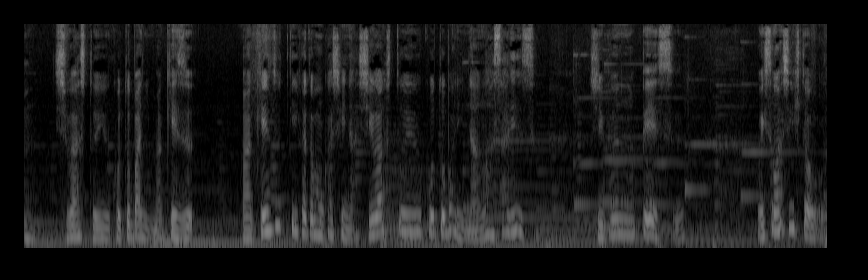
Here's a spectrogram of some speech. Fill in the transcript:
うん、師走という言葉に負けず負けずって言い方もおかしいな。師走という言葉に流されず自分のペース忙しい人が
